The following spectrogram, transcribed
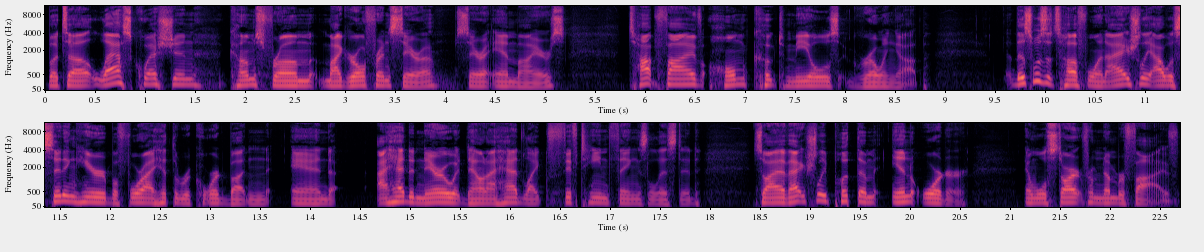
But uh, last question comes from my girlfriend Sarah, Sarah Ann Myers. Top five home cooked meals growing up. This was a tough one. I actually I was sitting here before I hit the record button and I had to narrow it down. I had like 15 things listed. So I have actually put them in order. And we'll start from number five.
